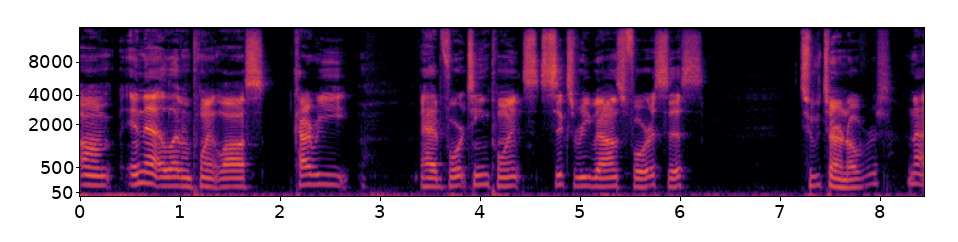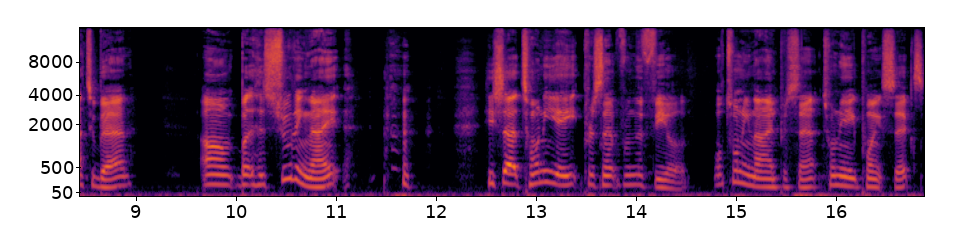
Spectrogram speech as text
Um, in that 11 point loss, Kyrie had 14 points, six rebounds, four assists two turnovers. Not too bad. Um, but his shooting night, he shot 28% from the field. Well, 29%, 28.6.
